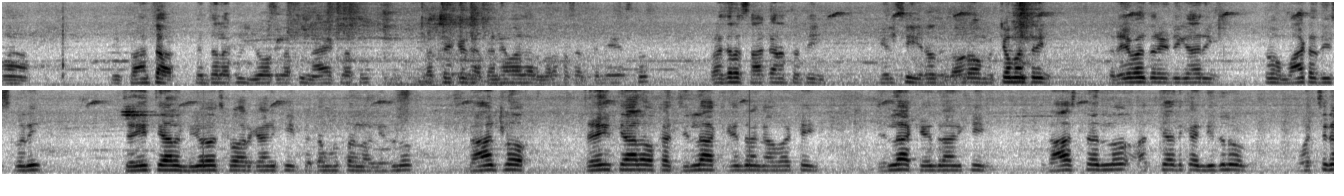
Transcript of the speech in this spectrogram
మా ఈ ప్రాంత పెద్దలకు యువకులకు నాయకులకు ప్రత్యేకంగా ధన్యవాదాలు మరొకసారి తెలియజేస్తూ ప్రజల సహకారంతో గెలిచి ఈరోజు గౌరవ ముఖ్యమంత్రి రేవంత్ రెడ్డి గారితో మాట తీసుకొని జగిత్యాల నియోజకవర్గానికి పెద్ద మొత్తంలో నిధులు దాంట్లో జగిత్యాల ఒక జిల్లా కేంద్రం కాబట్టి జిల్లా కేంద్రానికి రాష్ట్రంలో అత్యధిక నిధులు వచ్చిన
